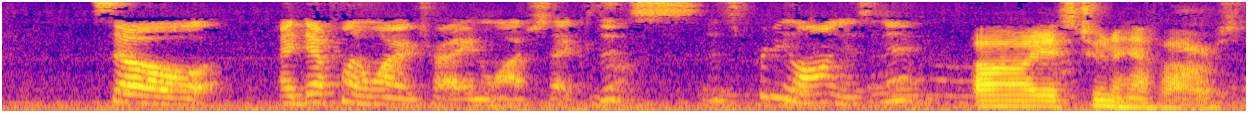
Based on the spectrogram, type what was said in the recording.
so I definitely want to try and watch that because it's it's pretty long, isn't it? Uh, it's two and a half hours.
